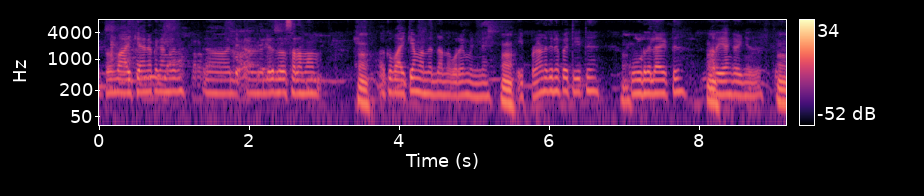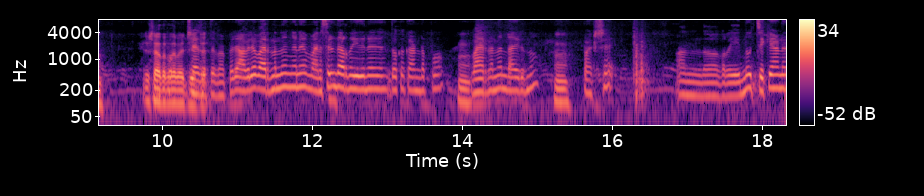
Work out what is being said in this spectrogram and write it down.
ഇപ്പം വായിക്കാനൊക്കെ ഞങ്ങൾ ലളിതശ്രമം ഒക്കെ വായിക്കാൻ വന്നിട്ടുണ്ടായിരുന്നു കുറേ മുന്നേ. ഇപ്പോഴാണ് ഇതിനെ പറ്റിയിട്ട് കൂടുതലായിട്ട് അറിയാൻ കഴിഞ്ഞത്. ക്ഷേത്രത്തെ പറ്റി ക്ഷേത്രത്തിൽ അപ്പോൾ രാവിലെ വരണമെന്ന് ഇങ്ങനെ മനസ്സിലുണ്ടായിരുന്നു ഇതിന് ഇതൊക്കെ കണ്ടപ്പോൾ വരണമെന്നുണ്ടായിരുന്നു. പക്ഷേ എന്താ പറയുക ഇന്ന് ഉച്ചയ്ക്കാണ്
